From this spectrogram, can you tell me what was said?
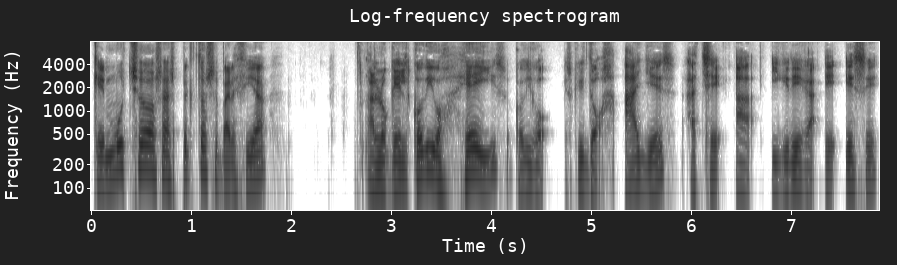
que en muchos aspectos se parecía a lo que el código Hayes, código escrito Hayes, H-A-Y-E-S,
